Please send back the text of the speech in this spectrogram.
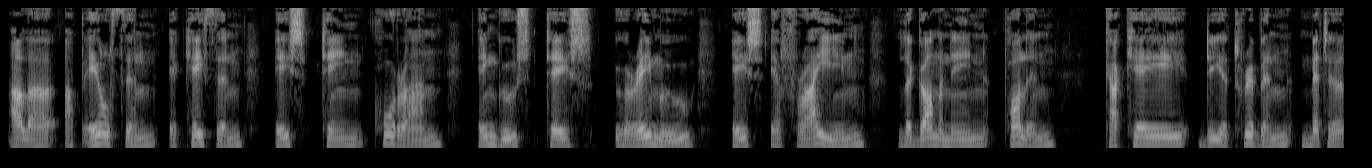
alla apelthen ecethen es ten coran engus tes uremu es ephraim legomenein pollen kake diatriben meta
